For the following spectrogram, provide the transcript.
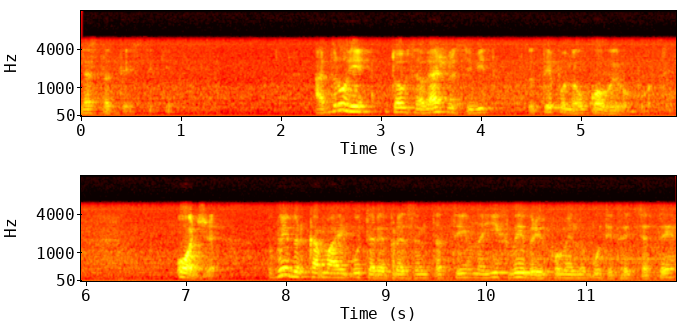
для статистики. А друге, то в залежності від типу наукової роботи. Отже, вибірка має бути репрезентативна, їх виборів повинно бути 30.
